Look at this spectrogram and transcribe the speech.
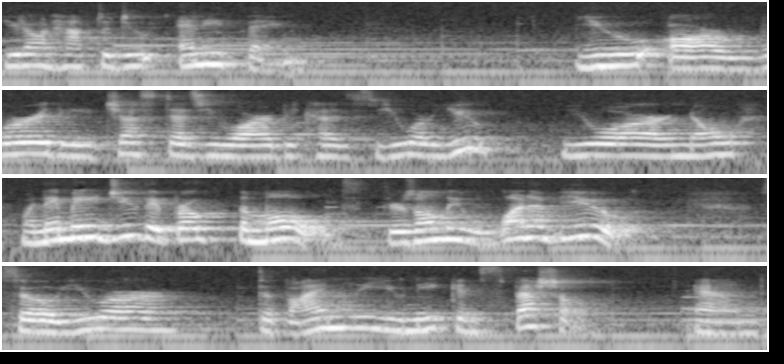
You don't have to do anything. You are worthy just as you are because you are you. You are no, when they made you, they broke the mold. There's only one of you. So you are divinely unique and special. And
